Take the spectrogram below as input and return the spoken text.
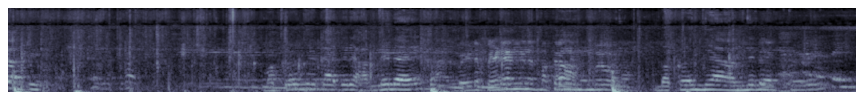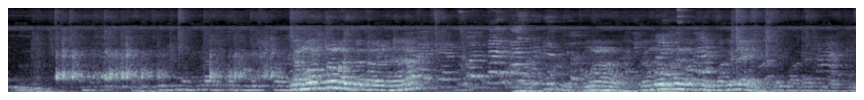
आरती मकरंद काहीतरी आणलेलं आहे. पेढे पेढे आणले ना मकरंद आणलेले आहेत पेढे. जमवतो म्हटलं जवळ जरा. मग जमवतो म्हटलं बघितलंय ते बघायची बाकी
